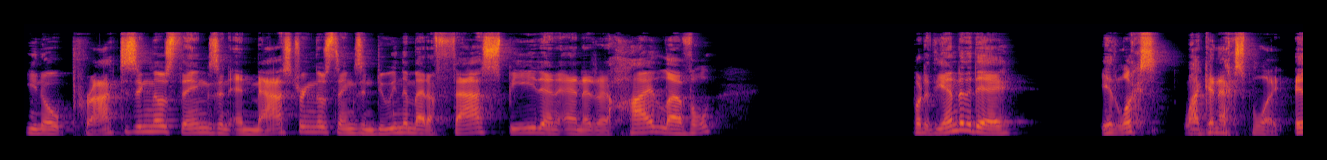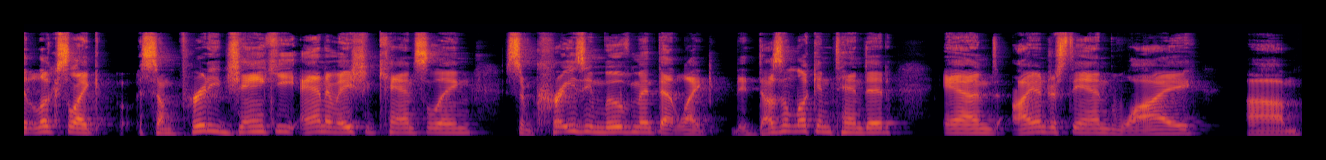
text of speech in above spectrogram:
you know, practicing those things and, and mastering those things and doing them at a fast speed and, and at a high level. But at the end of the day, it looks like an exploit. It looks like some pretty janky animation canceling, some crazy movement that like it doesn't look intended. And I understand why um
